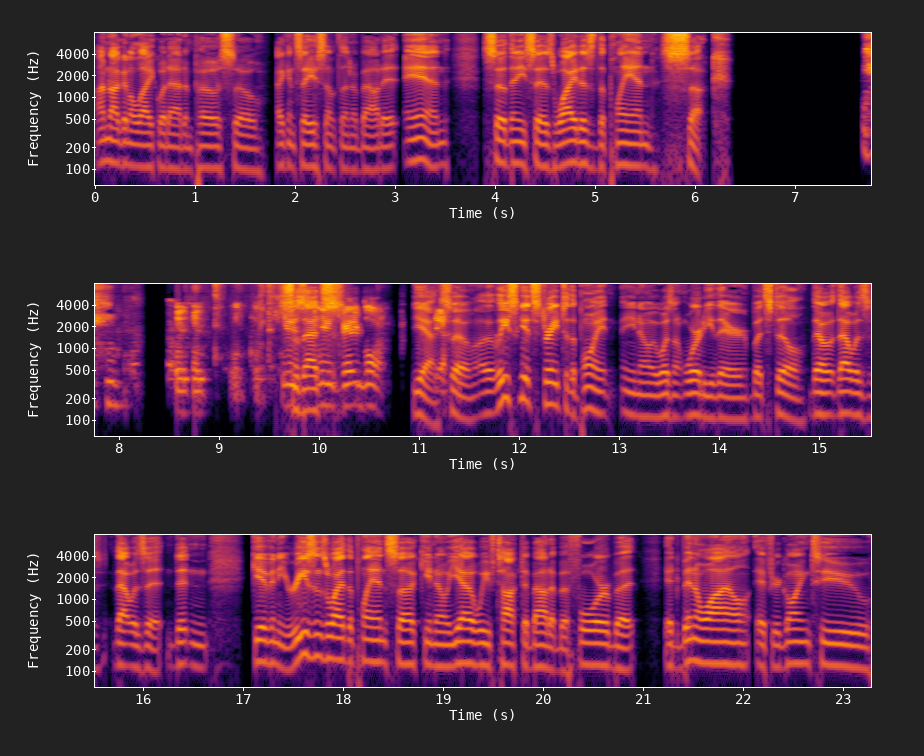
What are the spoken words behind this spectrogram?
I'm not going to like what Adam posts, so I can say something about it. And so then he says, "Why does the plan suck?" so was, that's very blunt. Yeah, yeah, so uh, at least get straight to the point. You know, it wasn't wordy there, but still, that, that was that was it. Didn't give any reasons why the plans suck. You know, yeah, we've talked about it before, but it'd been a while. If you're going to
